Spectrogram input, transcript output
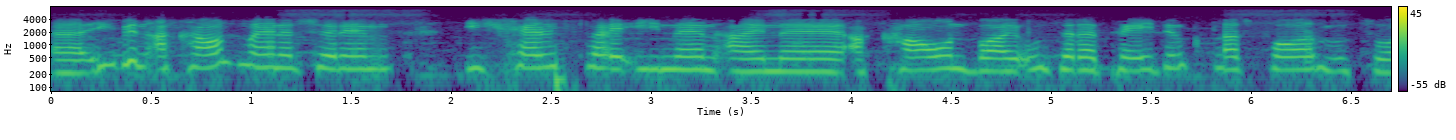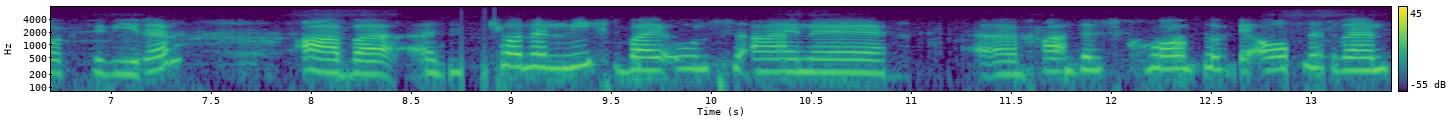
Äh, ich bin Account Managerin. Ich helfe Ihnen, einen Account bei unserer Trading-Plattform zu aktivieren. Aber Sie können nicht bei uns eine äh, Handelskonto geöffnet werden,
